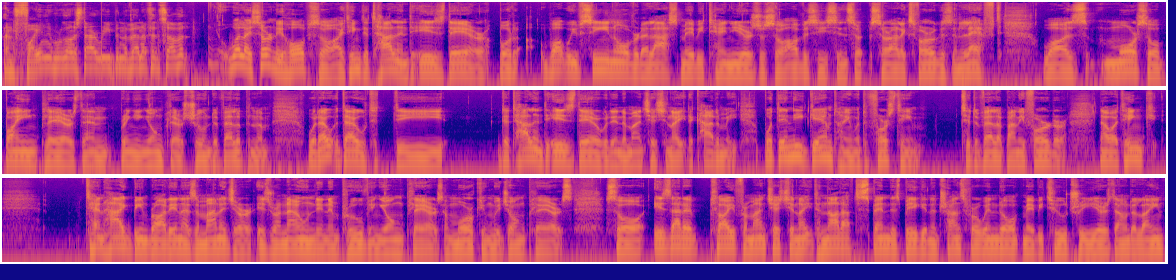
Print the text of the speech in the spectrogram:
and finally we're going to start reaping the benefits of it? Well, I certainly hope so. I think the talent is there, but what we've seen over the last maybe ten years or so, obviously since Sir Alex Ferguson left, was more so buying players than bringing young players through and developing them. Without a doubt, the the talent is there within the Manchester United academy, but they need game time with the first team to develop any further. Now, I think. Ten Hag being brought in as a manager is renowned in improving young players and working with young players. So, is that a ply for Manchester United to not have to spend as big in a transfer window, maybe two, three years down the line?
